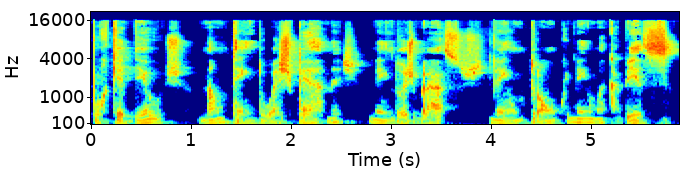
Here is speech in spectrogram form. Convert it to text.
Porque Deus não tem duas pernas, nem dois braços, nem um tronco e nem uma cabeça.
